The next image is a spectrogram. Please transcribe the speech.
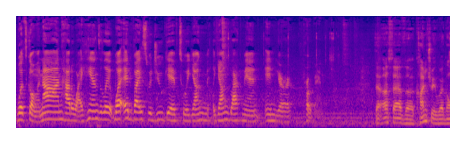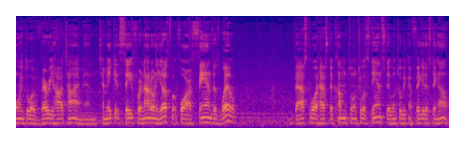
what's going on? How do I handle it? What advice would you give to a young a young black man in your program? that us as a country we're going through a very hard time and to make it safe for not only us but for our fans as well basketball has to come to into a standstill until we can figure this thing out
